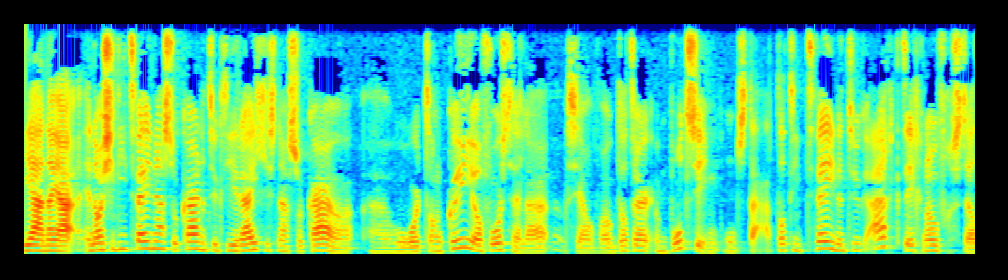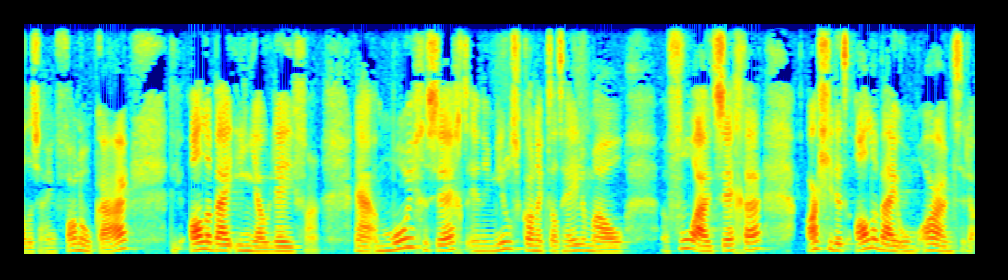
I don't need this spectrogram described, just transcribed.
ja, nou ja, en als je die twee naast elkaar, natuurlijk die rijtjes naast elkaar uh, hoort, dan kun je je voorstellen, zelf ook, dat er een botsing ontstaat. Dat die twee natuurlijk eigenlijk tegenovergestelde zijn van elkaar, die allebei in jouw leven. Nou ja, mooi gezegd, en inmiddels kan ik dat helemaal voluit zeggen. Als je dit allebei omarmt, er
